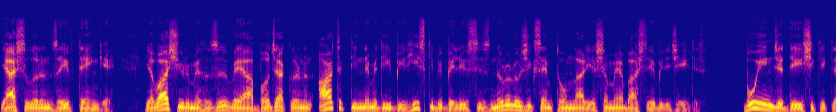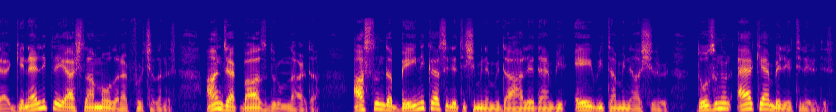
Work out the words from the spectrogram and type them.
yaşlıların zayıf denge, yavaş yürüme hızı veya bacaklarının artık dinlemediği bir his gibi belirsiz nörolojik semptomlar yaşamaya başlayabileceğidir. Bu ince değişiklikler genellikle yaşlanma olarak fırçalanır. Ancak bazı durumlarda aslında beyni kas iletişimine müdahale eden bir E vitamini aşırı, dozunun erken belirtileridir.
